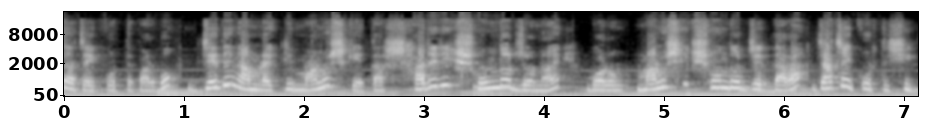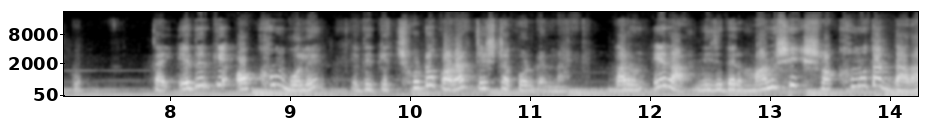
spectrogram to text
যাচাই করতে পারব যেদিন আমরা একটি মানুষকে তার শারীরিক সৌন্দর্য নয়, বরং মানসিক সৌন্দর্যের দ্বারা যাচাই করতে শিখব। তাই এদেরকে অক্ষম বলে এদেরকে ছোট করার চেষ্টা করবেন না। কারণ এরা নিজেদের মানসিক সক্ষমতার দ্বারা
